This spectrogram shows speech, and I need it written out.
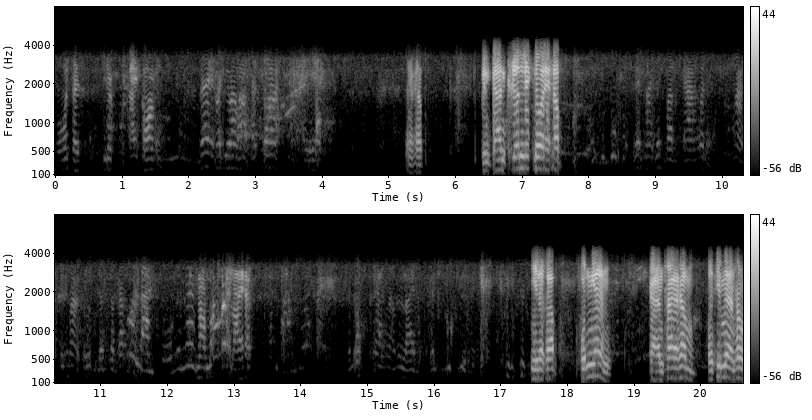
โอ้ใจนะครับ เป็นการเคลื่อนเล็กน้อยครับนอนไม่หลายครับ นี่แหละครับ ผลงานการถ่ายทำของทีมงานเฮา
